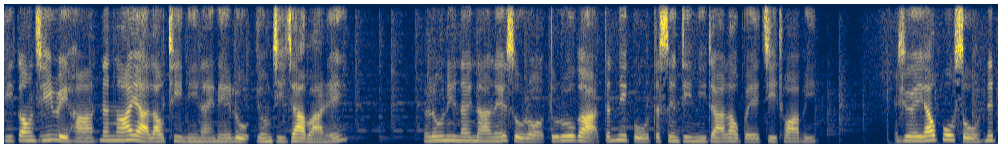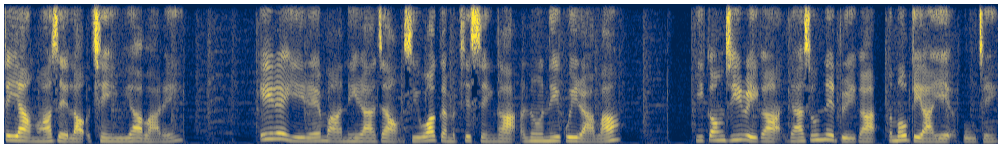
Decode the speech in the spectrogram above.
ဒီကောင်ကြီးတွေဟာ2900လောက်ထိနေနိုင်တယ်လို့ယုံကြည်ကြပါတယ်။ဘလို့နေနိုင်တာလဲဆိုတော့သူတို့ကတစ်နှစ်ကို1စင်တီမီတာလောက်ပဲကြီးထွားပြီးအရွယ်ရောက်ဖို့ဆို250လောက်အချိန်ယူရပါတယ်။အေးတဲ့ရေထဲမှာနေတာကြောင့်ဇီဝကံမဖြစ်စဉ်ကအလွန်နှေးကွေးတာပါ။ဒီကောင်ကြီးတွေကရာစုနှစ်တွေကသမုတ်တရားရဲ့အပူချိန်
